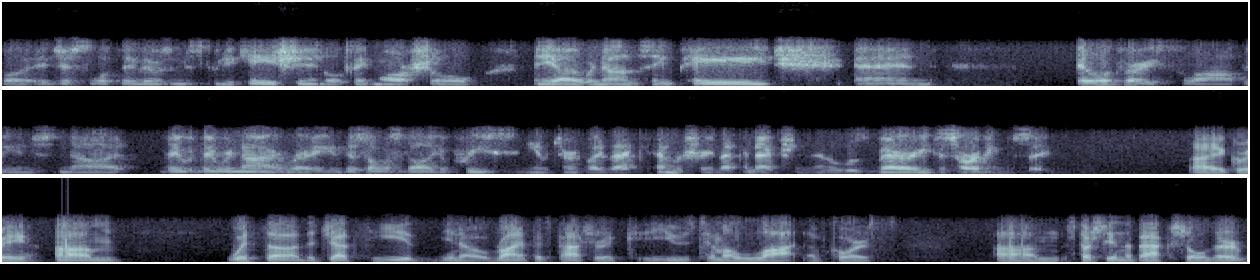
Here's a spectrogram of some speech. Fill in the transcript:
But it just looked like there was a miscommunication. It looked like Marshall and Eli were not on the same page, and it looked very sloppy and just not. They they were not ready. This almost felt like a preseason game in terms of like that chemistry and that connection, and it was very disheartening to see. I agree. Um, with uh, the Jets, he, you know, Ryan Fitzpatrick used him a lot, of course, um, especially in the back shoulder.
